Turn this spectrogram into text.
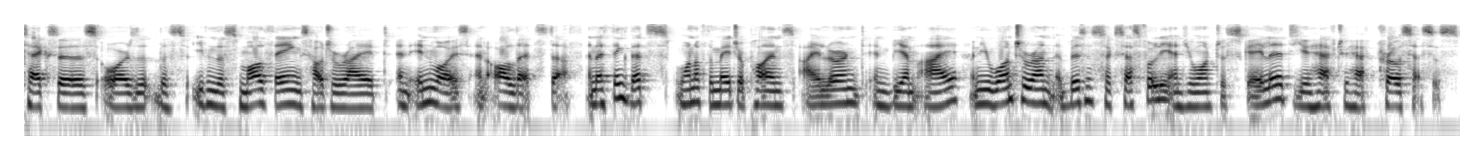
taxes or the, the, even the small things, how to write an invoice and all that stuff. And I think that's one of the major points I learned in BMI. When you want to run a business successfully and you want to scale it, you have to have processes,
